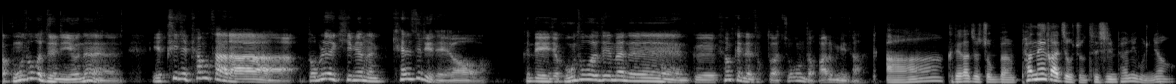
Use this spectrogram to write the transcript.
공속을 드는 이유는 이게 피지 평사라 W 키면은 캔슬이 돼요. 근데 이제 공속을 들면은 그 평캔된 속도가 조금 더 빠릅니다. 아, 그래가지고 좀 편해가지고 좀 드시는 편이군요.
